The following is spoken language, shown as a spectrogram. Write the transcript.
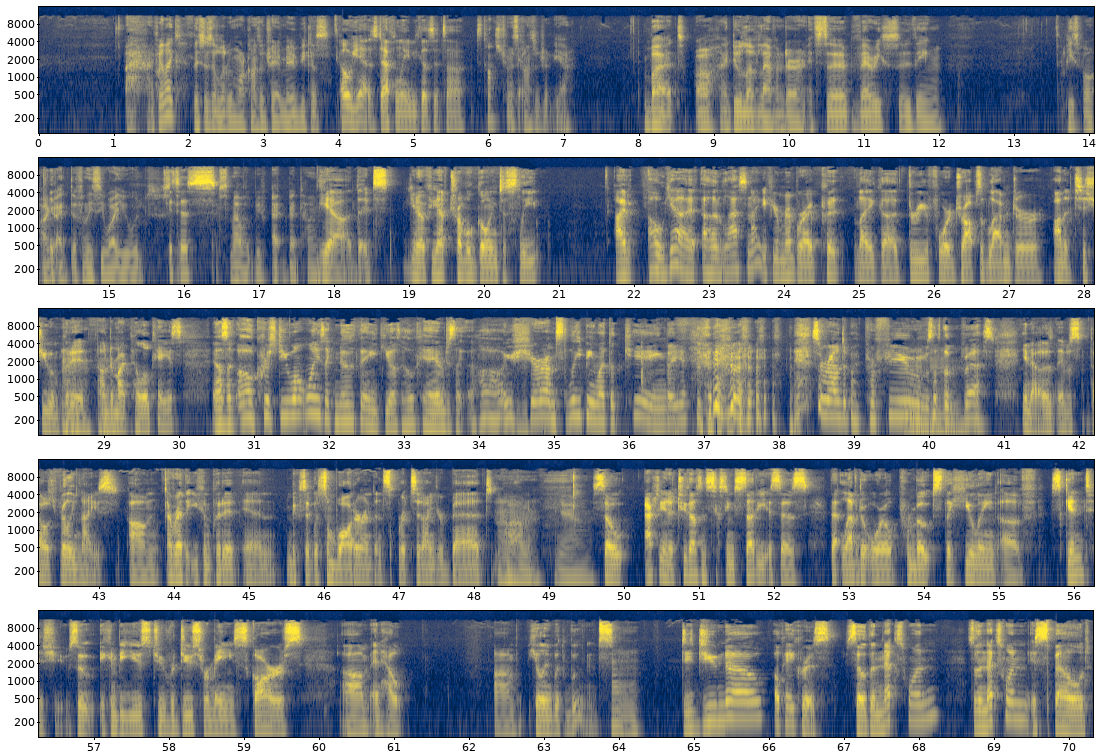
I feel like this is a little bit more concentrated, maybe because Oh yeah, it's definitely because it's uh it's It's concentrated. concentrated, yeah. But oh, I do love lavender. It's a very soothing, peaceful. I, I definitely see why you would It s- says smell it at bedtime. yeah, it's you know if you have trouble going to sleep, I oh yeah, uh, last night if you remember, I put like uh, three or four drops of lavender on a tissue and put it under my pillowcase. And I was like, "Oh, Chris, do you want one?" He's like, "No, thank you." I was like, "Okay." I'm just like, "Oh, are you sure I'm sleeping like a king?" Surrounded by perfumes of the best. You know, it was, that was really nice. Um, I read that you can put it in, mix it with some water, and then spritz it on your bed. Um, Yeah. so, actually, in a 2016 study, it says that lavender oil promotes the healing of skin tissue. So, it can be used to reduce remaining scars um, and help um, healing with wounds. Did you know? Okay, Chris. So, the next one. So, the next one is spelled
